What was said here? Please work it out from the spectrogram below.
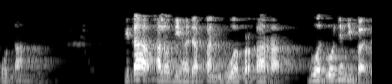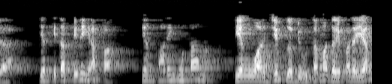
utama. Kita kalau dihadapkan dua perkara, dua-duanya ibadah, yang kita pilih apa? yang paling utama. Yang wajib lebih utama daripada yang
